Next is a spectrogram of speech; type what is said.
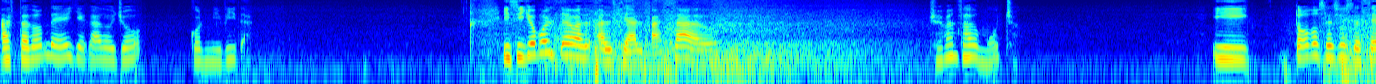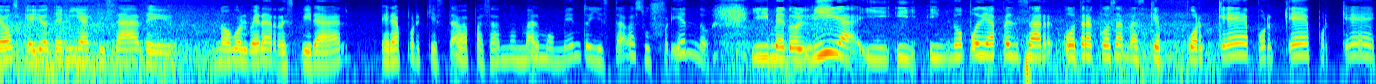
¿hasta dónde he llegado yo con mi vida? Y si yo volteo hacia el pasado, yo he avanzado mucho. Y todos esos deseos que yo tenía quizá de no volver a respirar, era porque estaba pasando un mal momento y estaba sufriendo y me dolía y, y, no podía pensar otra cosa más que ¿por qué? ¿por qué? ¿por qué?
